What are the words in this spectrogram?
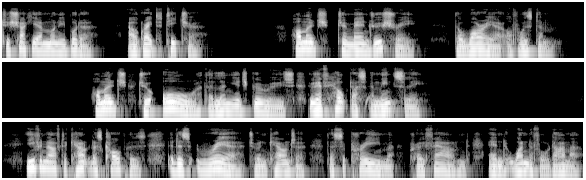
to Shakyamuni Buddha, our great teacher. Homage to Manjushri, the warrior of wisdom. Homage to all the lineage gurus who have helped us immensely. Even after countless kalpas, it is rare to encounter the supreme, profound, and wonderful Dharma.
